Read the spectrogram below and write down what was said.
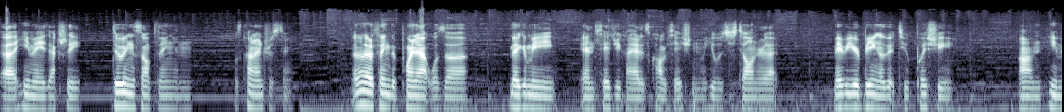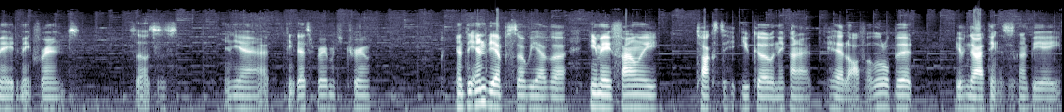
uh, Hime is actually doing something and it was kind of interesting. another thing to point out was uh, Megumi and Seiji kind of had this conversation where he was just telling her that maybe you're being a bit too pushy on Hime to make friends. So it's just, and yeah, I think that's very much true. At the end of the episode, we have uh, Hime finally talks to Yuko and they kind of head off a little bit, even though I think this is going to be a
